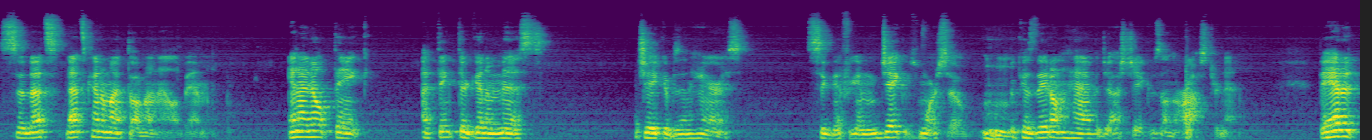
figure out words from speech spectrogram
So that's that's kind of my thought on Alabama, and I don't think, I think they're gonna miss Jacobs and Harris significant. Jacobs more so Mhm. because they don't have a Josh Jacobs on the roster now. They had a,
